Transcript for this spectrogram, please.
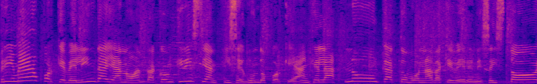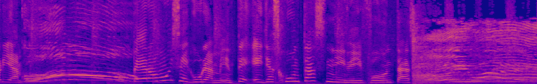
Primero porque Belinda ya no anda con Cristian y segundo porque Ángela nunca tuvo nada que ver en esa historia. ¿Cómo? Pero muy seguramente ellas juntas ni difuntas. En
